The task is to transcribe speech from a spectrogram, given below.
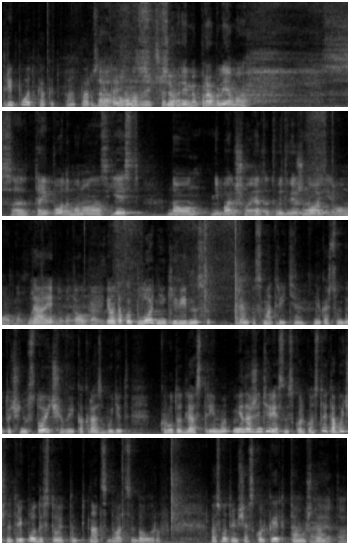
Трипод, как это по- по-русски Да, а так то же у нас называется. все да? время проблема с э, триподом, он у нас есть, но он небольшой. Этот выдвижной, его можно хоть Да, и- до потолка И он сделать. такой плотненький, видно, прям посмотрите. Мне кажется, он будет очень устойчивый и как раз будет круто для стрима. Мне даже интересно, сколько он стоит. Обычно триподы стоят там 15-20 долларов. Посмотрим сейчас, сколько это, потому Так, что... а это,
